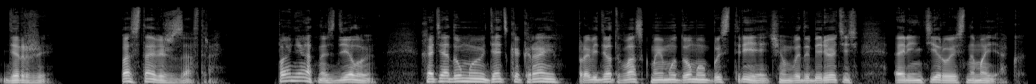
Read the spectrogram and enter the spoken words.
«Держи. Поставишь завтра». «Понятно, сделаю. Хотя, думаю, дядька Край проведет вас к моему дому быстрее, чем вы доберетесь, ориентируясь на маяк».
